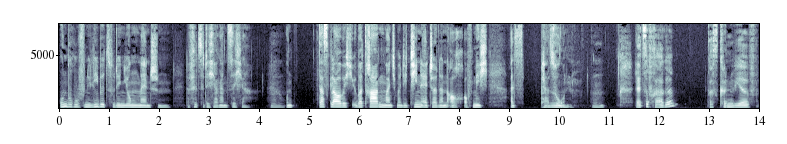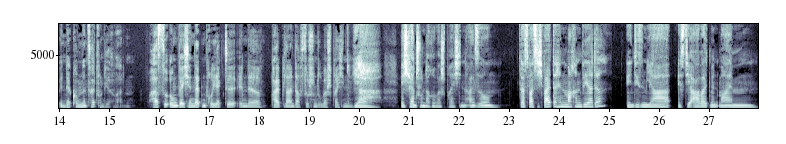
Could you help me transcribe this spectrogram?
unberufene Liebe zu den jungen Menschen, da fühlst du dich ja ganz sicher. Und das, glaube ich, übertragen manchmal die Teenager dann auch auf mich als Person. Letzte Frage. Was können wir in der kommenden Zeit von dir erwarten? Hast du irgendwelche netten Projekte in der Pipeline? Darfst du schon drüber sprechen? Ja, ich kann schon darüber sprechen. Also das, was ich weiterhin machen werde in diesem Jahr, ist die Arbeit mit meinem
